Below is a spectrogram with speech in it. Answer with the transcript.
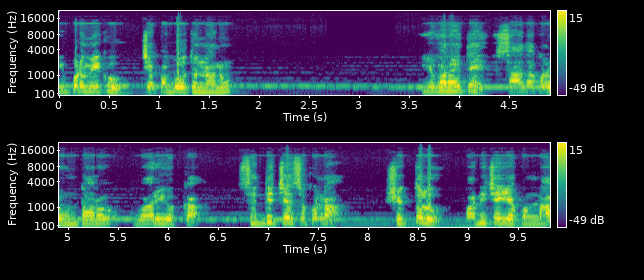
ఇప్పుడు మీకు చెప్పబోతున్నాను. ఎవరైతే సాధకులు ఉంటారో వారి యొక్క సిద్ధి చేసుకున్న శక్తులు పని చేయకుండా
